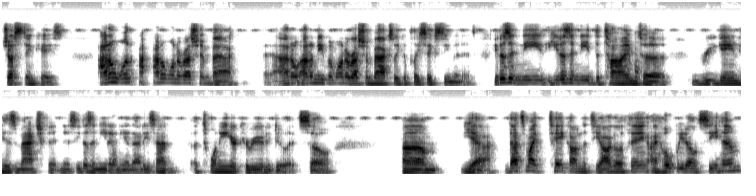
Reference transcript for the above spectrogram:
just in case. I don't want I don't want to rush him back. I don't I don't even want to rush him back so he could play 60 minutes. He doesn't need he doesn't need the time to regain his match fitness. He doesn't need any of that. He's had a 20 year career to do it. So um yeah, that's my take on the Thiago thing. I hope we don't see him.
